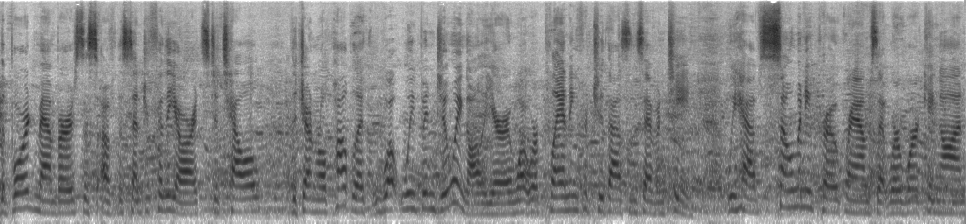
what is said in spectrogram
the board members of the Center for the Arts to tell the general public what we've been doing all year and what we're planning for 2017. We have so many programs that we're working on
